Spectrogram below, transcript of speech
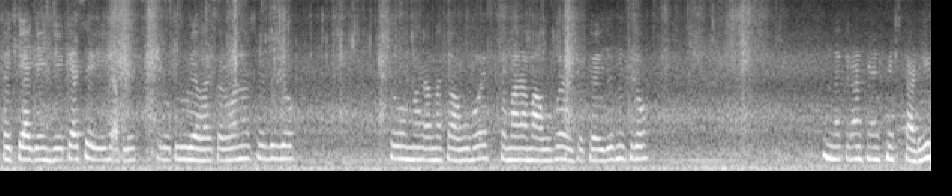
તો ત્યાં જઈને જે કહેશે એ આપણે રોકડું વ્યવહાર કરવાનો છે બીજો તો મારામાં તો આવું હોય? તમારામાં આવું હોય તો કહેજો મિત્રો. એમાં ત્રણ પેન્ટ પીસ કાઢી.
